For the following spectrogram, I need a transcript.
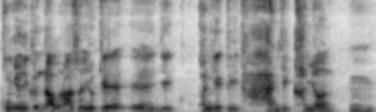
공연이 끝나고 나서 이렇게 에, 음. 이제 관객들이 다 이제 가면 음.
